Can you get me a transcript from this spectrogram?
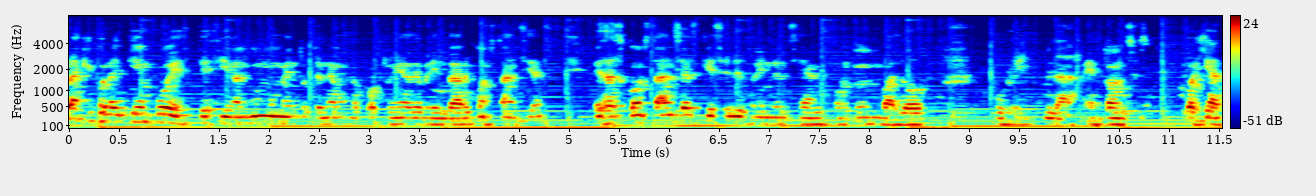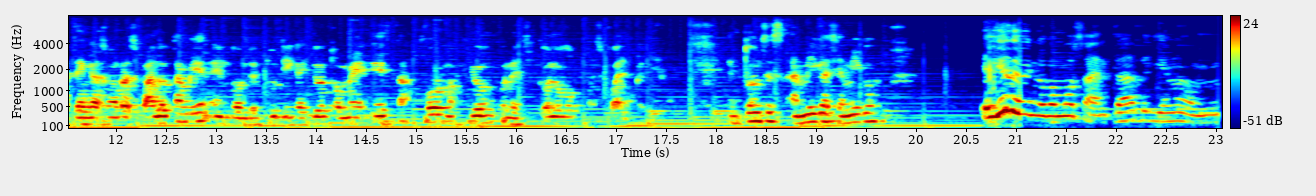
para que con el tiempo, este, si en algún momento tenemos la oportunidad de brindar constancias, esas constancias que se les brinden sean con un valor curricular. Entonces, pues ya tengas un respaldo también en donde tú digas yo tomé esta formación con el psicólogo Pascual Pereira. Entonces, amigas y amigos, el día de hoy no vamos a entrar de lleno a un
